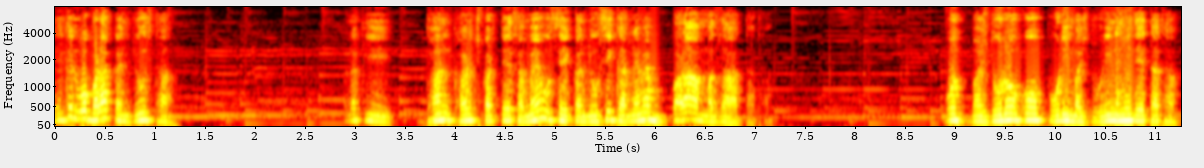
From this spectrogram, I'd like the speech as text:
लेकिन वो बड़ा कंजूस था। हालाँकि धन खर्च करते समय उसे कंजूसी करने में बड़ा मज़ा आता था। वो मजदूरों को पूरी मजदूरी नहीं देता था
